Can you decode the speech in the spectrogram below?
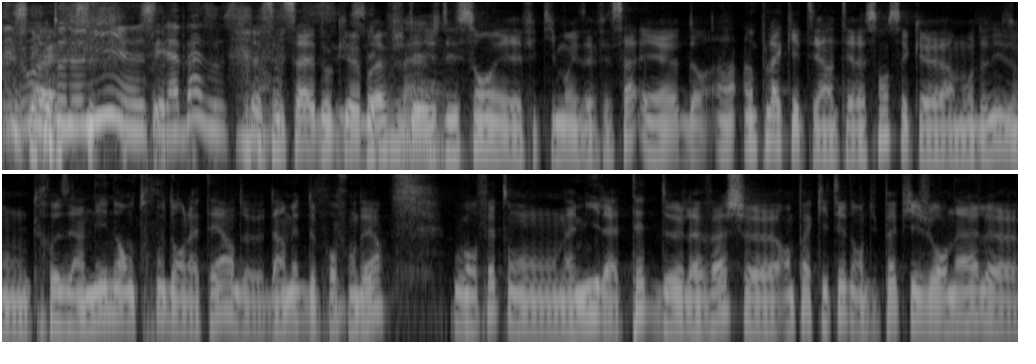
Mais nous, l'autonomie, c'est la base aussi. C'est ça, donc euh, bref, je, pas- dé- je descends et effectivement ils avaient fait ça. Et euh, dans un, un plat qui était intéressant, c'est qu'à un moment donné, ils ont creusé un énorme trou dans la terre d'un mètre de profondeur, où en fait on a mis la tête de la vache euh, empaquetée dans du papier journal euh,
